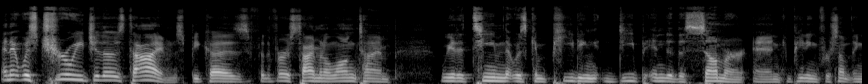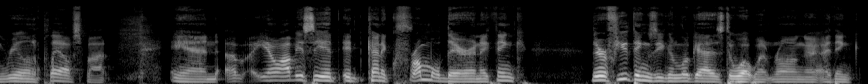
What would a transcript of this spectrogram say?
And it was true each of those times because for the first time in a long time, we had a team that was competing deep into the summer and competing for something real in a playoff spot. And, uh, you know, obviously it, it kind of crumbled there. And I think there are a few things you can look at as to what went wrong. I, I think,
